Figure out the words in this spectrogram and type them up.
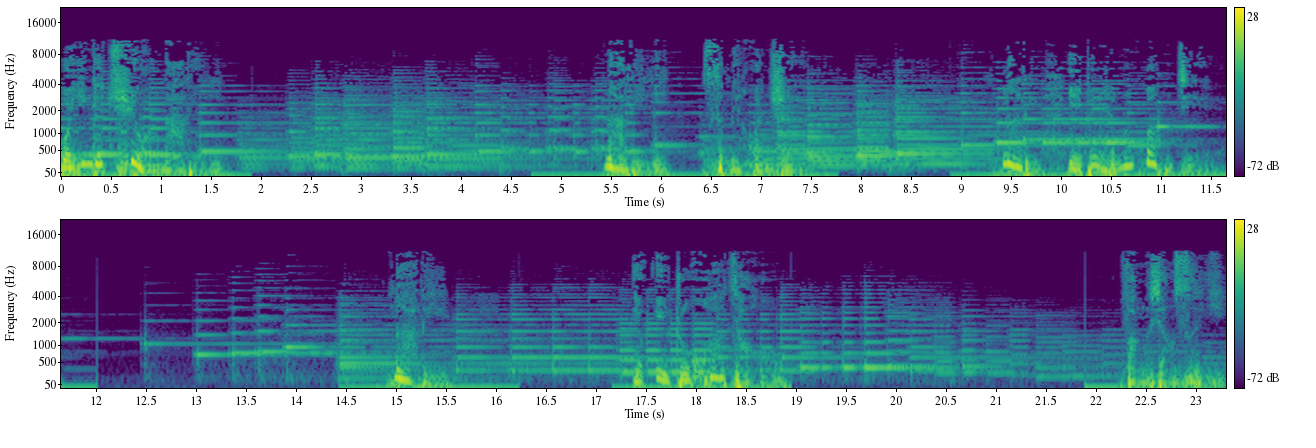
我应该去往哪里？那里四面环水，那里已被人们忘记，那里。”有一株花草，芳香四溢。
